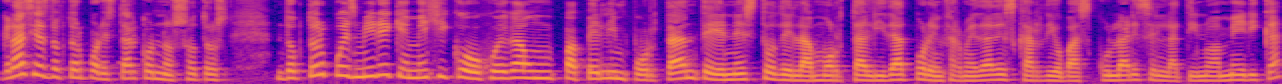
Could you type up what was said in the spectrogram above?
Gracias, doctor, por estar con nosotros. Doctor, pues mire que México juega un papel importante en esto de la mortalidad por enfermedades cardiovasculares en Latinoamérica.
